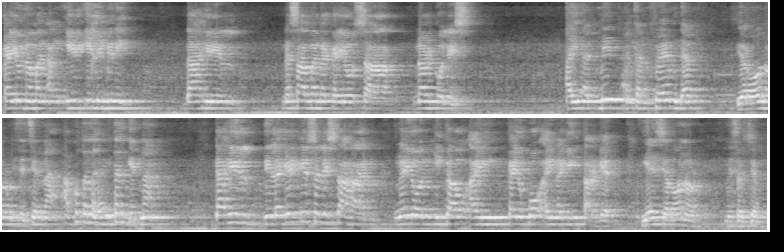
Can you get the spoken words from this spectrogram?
kayo naman ang i-eliminate dahil nasama na kayo sa narco list? I admit and confirm that, Your Honor, Mr. Chair, na ako talaga itarget na. Dahil nilagay kayo sa listahan, ngayon ikaw ay kayo po ay naging target. Yes, Your Honor, Mr. Chair.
